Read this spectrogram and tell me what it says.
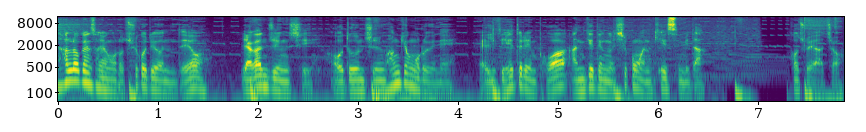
할로겐 사양으로 출고되었는데요. 야간 주행 시 어두운 주행 환경으로 인해 LED 헤드램프와 안개등을 시공한 케이스입니다. 꺼줘야죠.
